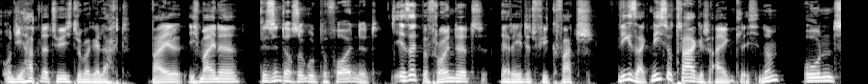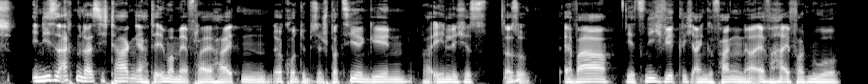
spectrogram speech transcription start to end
Und ihr habt natürlich drüber gelacht. Weil, ich meine, Wir sind doch so gut befreundet. ihr seid befreundet, er redet viel Quatsch. Wie gesagt, nicht so tragisch eigentlich, ne? Und in diesen 38 Tagen, er hatte immer mehr Freiheiten, er konnte ein bisschen spazieren gehen oder ähnliches. Also er war jetzt nicht wirklich ein Gefangener, er war einfach nur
